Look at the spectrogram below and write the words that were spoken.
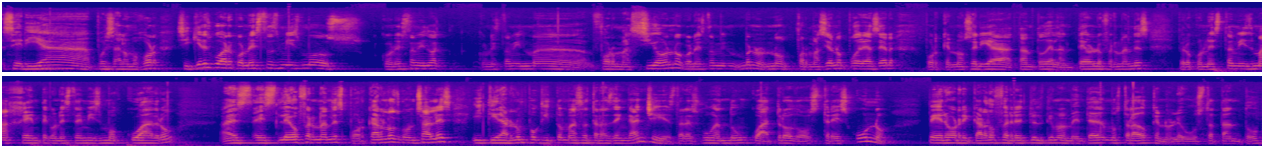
sería, pues a lo mejor, si quieres jugar con estos mismos, con esta misma con esta misma formación o con esta misma, bueno, no, formación no podría ser porque no sería tanto delantero Leo Fernández, pero con esta misma gente, con este mismo cuadro, es, Leo Fernández por Carlos González y tirarlo un poquito más atrás de enganche y estarás jugando un 4-2-3-1. Pero Ricardo Ferretti últimamente ha demostrado que no le gusta tanto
